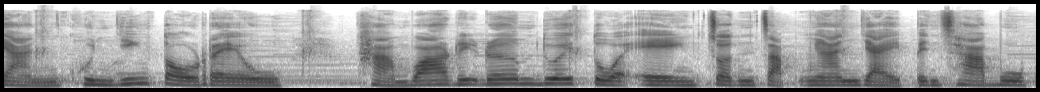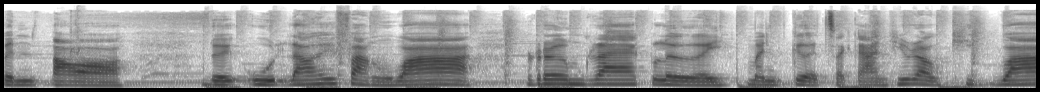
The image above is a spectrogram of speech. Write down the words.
ยัน คุณยิ่งโตเร็ว ถามว่าริเริ่มด้วยตัวเองจนจับงานใหญ่เป็นชาบูเป็นต่อ โดยอูดเล่าให้ฟังว่าเริ่มแรกเลย มันเกิดจากการที่เราคิดว่า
